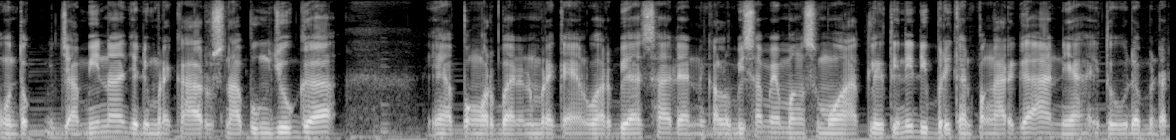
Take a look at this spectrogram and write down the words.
untuk jaminan jadi mereka harus nabung juga. Ya pengorbanan mereka yang luar biasa dan kalau bisa memang semua atlet ini diberikan penghargaan ya itu udah bener.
